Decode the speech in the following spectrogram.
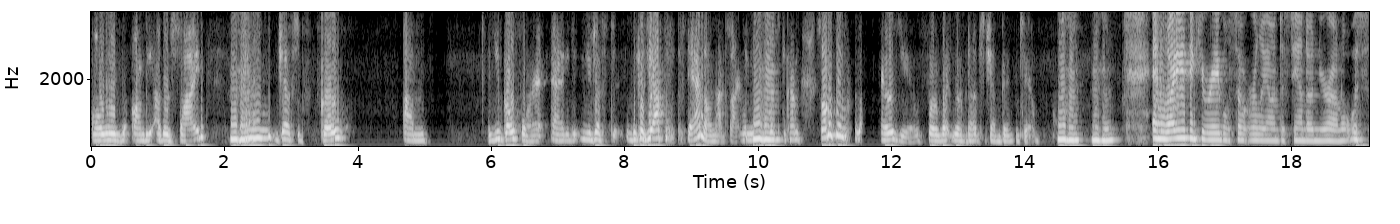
always on the other side, mm-hmm. you just go. Um, you go for it, and you just because you have to stand on that side when you mm-hmm. just become sort of thing prepares you for what you're about to jump into. Mm-hmm, mm-hmm. And why do you think you were able so early on to stand on your own? What was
